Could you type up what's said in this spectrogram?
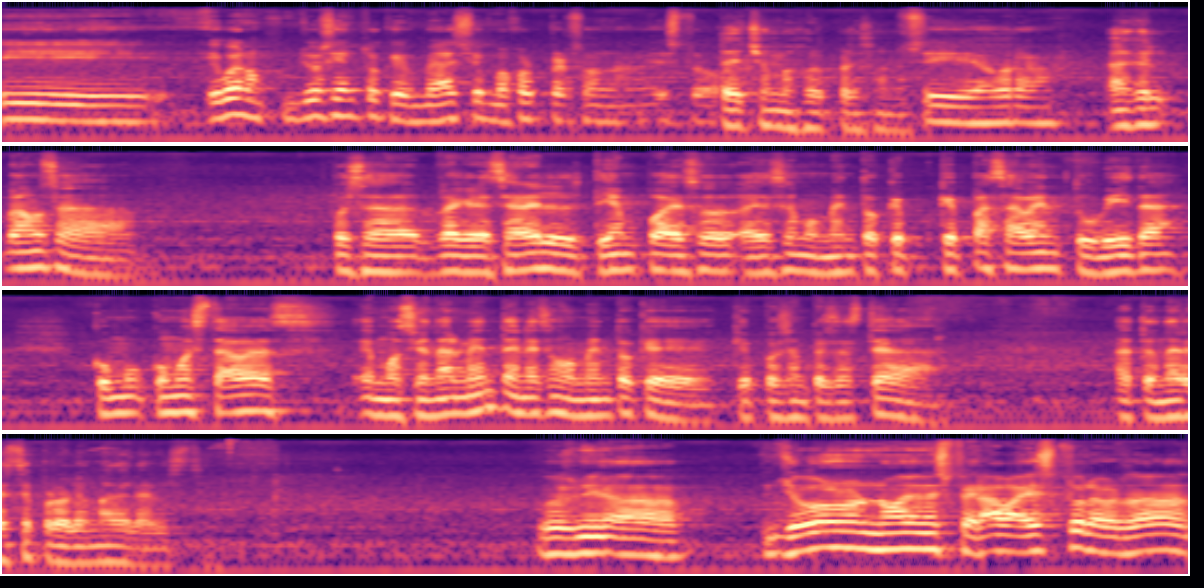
Y, y bueno, yo siento que me ha hecho mejor persona esto. Te ha hecho mejor persona. Sí, ahora. Ángel, vamos a pues a regresar el tiempo a eso, a ese momento. ¿Qué, qué pasaba en tu vida? ¿Cómo, cómo estabas emocionalmente en ese momento que, que, pues empezaste a, a tener este problema de la vista? Pues mira, yo no esperaba esto, la verdad.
